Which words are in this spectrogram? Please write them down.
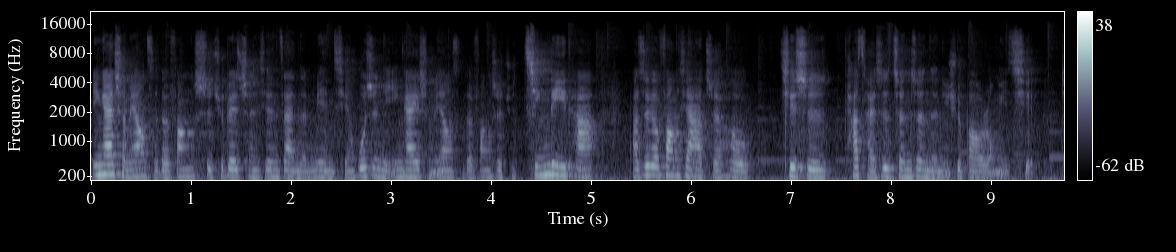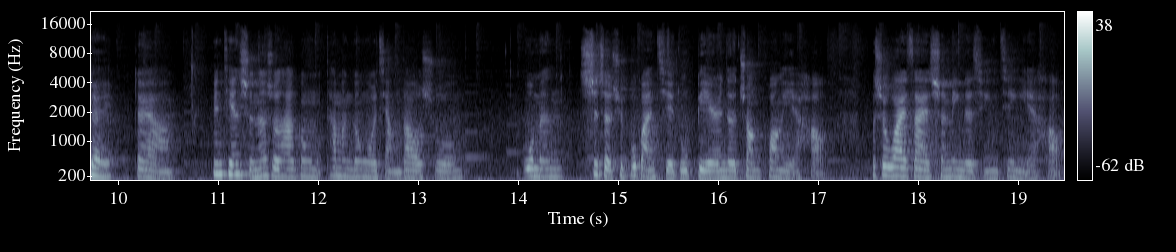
应该什么样子的方式去被呈现在你的面前，或是你应该以什么样子的方式去经历它，把这个放下之后，其实他才是真正的你去包容一切。对对啊，因为天使那时候他跟他们跟我讲到说，我们试着去不管解读别人的状况也好。或是外在生命的情境也好，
